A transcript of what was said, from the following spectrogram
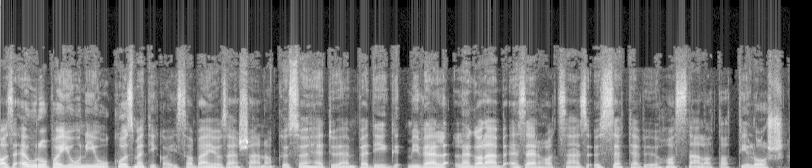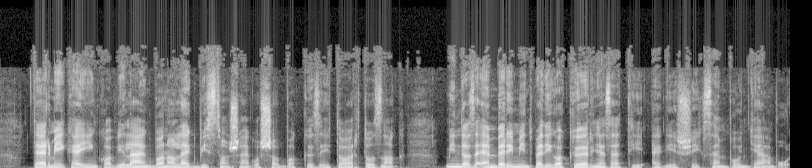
Az Európai Unió kozmetikai szabályozásának köszönhetően pedig, mivel legalább 1600 összetevő használata tilos, termékeink a világban a legbiztonságosabbak közé tartoznak, mind az emberi, mind pedig a környezeti egészség szempontjából.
